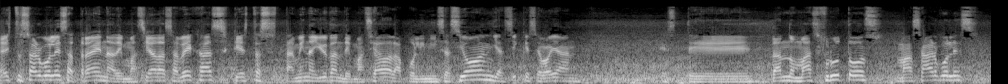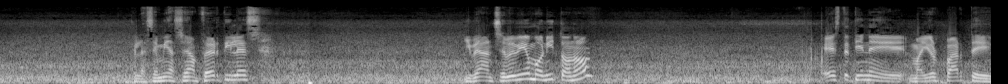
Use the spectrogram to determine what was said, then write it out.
Estos árboles atraen a demasiadas abejas, que estas también ayudan demasiado a la polinización y así que se vayan este, dando más frutos, más árboles, que las semillas sean fértiles. Y vean, se ve bien bonito, ¿no? Este tiene mayor parte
